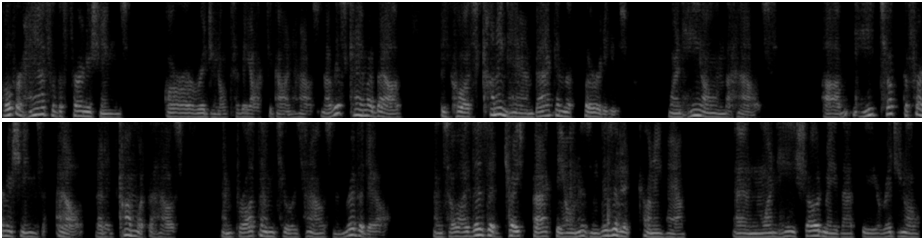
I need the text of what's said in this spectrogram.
over half of the furnishings are original to the Octagon house. Now this came about because Cunningham back in the 30s, when he owned the house, um, he took the furnishings out that had come with the house and brought them to his house in Riverdale. And so I visited, traced back the owners and visited Cunningham. And when he showed me that the original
